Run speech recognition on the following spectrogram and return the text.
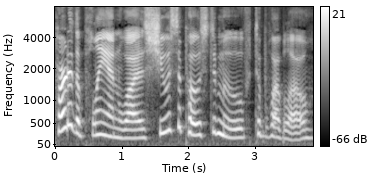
part of the plan was she was supposed to move to Pueblo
